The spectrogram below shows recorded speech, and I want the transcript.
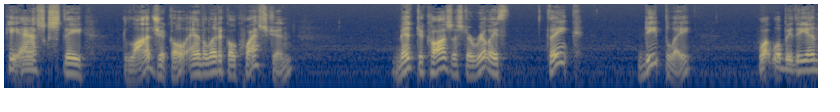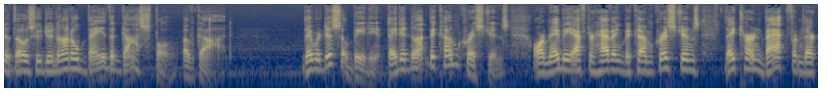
he asks the logical, analytical question meant to cause us to really think deeply What will be the end of those who do not obey the gospel of God? They were disobedient. They did not become Christians. Or maybe after having become Christians, they turned back from their,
